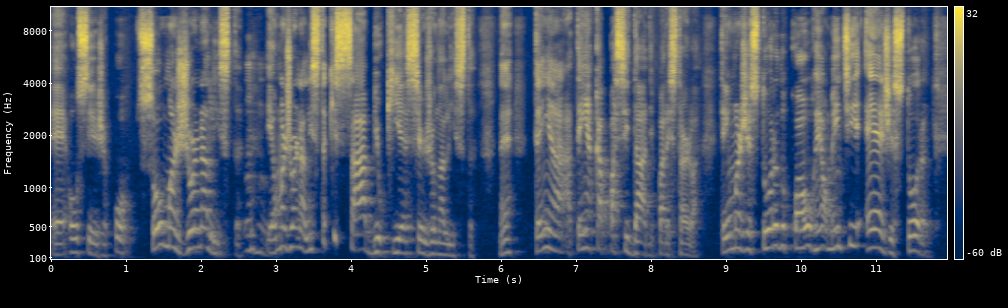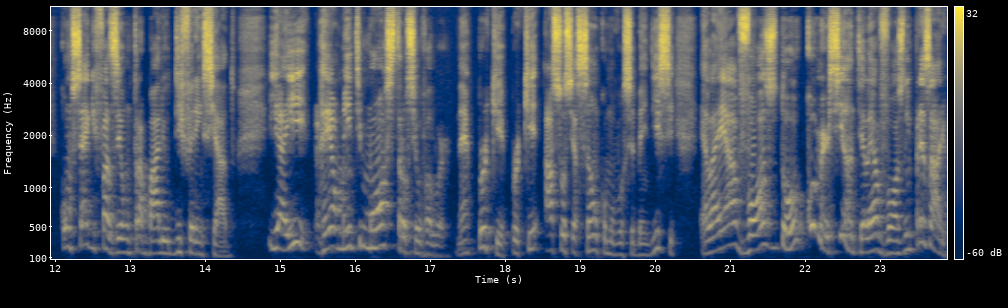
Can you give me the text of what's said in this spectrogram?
é, ou seja, pô, sou uma jornalista, Uhum. é uma jornalista que sabe o que é ser jornalista, né? Tem a, tem a capacidade para estar lá. Tem uma gestora do qual realmente é gestora, consegue fazer um trabalho diferenciado. E aí realmente mostra o seu valor, né? Por quê? Porque a associação, como você bem disse, ela é a voz do comerciante, ela é a voz do empresário.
